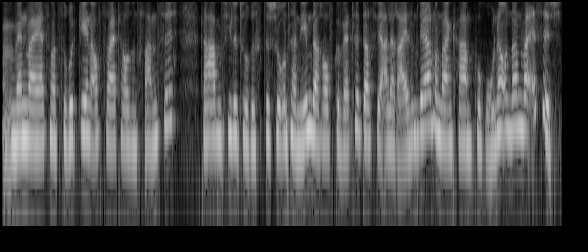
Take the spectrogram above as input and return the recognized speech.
wenn wir jetzt mal zurückgehen auf 2020, da haben viele touristische Unternehmen darauf gewettet, dass wir alle reisen werden und dann kam Corona und dann war Essig,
